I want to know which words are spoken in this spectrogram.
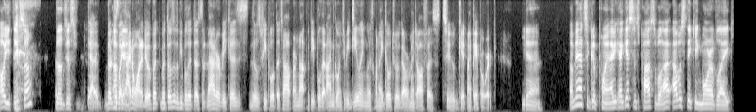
oh you think so they'll just Yeah, they're just Okay. like, I don't want to do it. But but those are the people that doesn't matter because those people at the top are not the people that I'm going to be dealing with when I go to a government office to get my paperwork. Yeah. I mean, that's a good point. I, I guess it's possible. I, I was thinking more of like,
